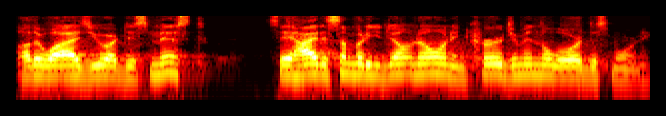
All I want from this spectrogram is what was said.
otherwise, you are dismissed. Say hi to somebody you don't know and encourage them in the Lord this morning.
